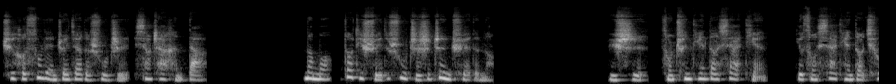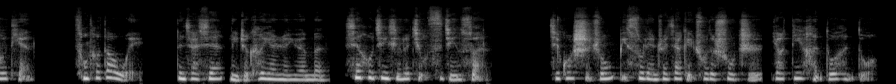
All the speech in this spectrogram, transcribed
却和苏联专家的数值相差很大。那么，到底谁的数值是正确的呢？于是，从春天到夏天，又从夏天到秋天，从头到尾，邓稼先领着科研人员们先后进行了九次精算，结果始终比苏联专家给出的数值要低很多很多。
